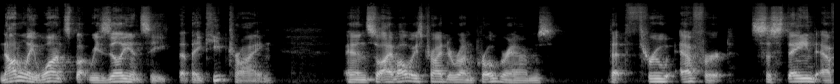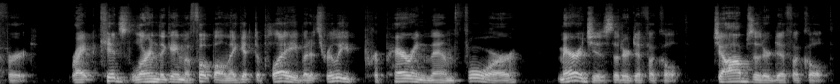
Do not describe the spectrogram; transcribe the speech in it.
Not only once, but resiliency that they keep trying. And so I've always tried to run programs that through effort, sustained effort, right? Kids learn the game of football and they get to play, but it's really preparing them for marriages that are difficult, jobs that are difficult,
